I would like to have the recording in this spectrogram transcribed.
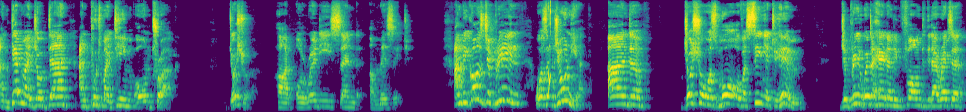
and get my job done and put my team on track. Joshua had already sent a message. And because Jabril was a junior and um, Joshua was more of a senior to him, Jabril went ahead and informed the director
